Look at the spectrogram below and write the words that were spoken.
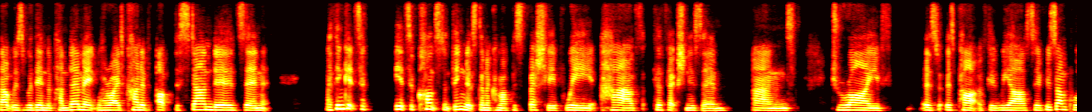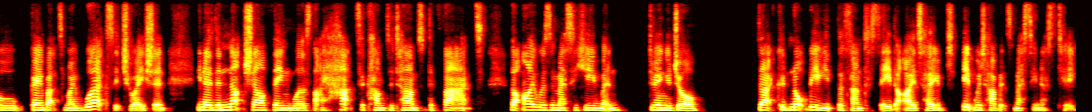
that was within the pandemic where I'd kind of upped the standards. And I think it's a it's a constant thing that's going to come up, especially if we have perfectionism and drive as, as part of who we are. So, for example, going back to my work situation, you know, the nutshell thing was that I had to come to terms with the fact that I was a messy human doing a job that could not be the fantasy that I'd hoped. It would have its messiness too.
